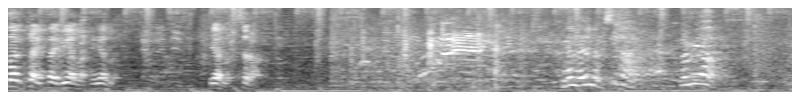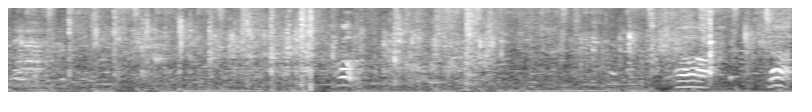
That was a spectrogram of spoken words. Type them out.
طيب طيب طيب يلا يلا. يلا بسرعة. يلا يلا بسرعة. hurry up أوه. آه. لا.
